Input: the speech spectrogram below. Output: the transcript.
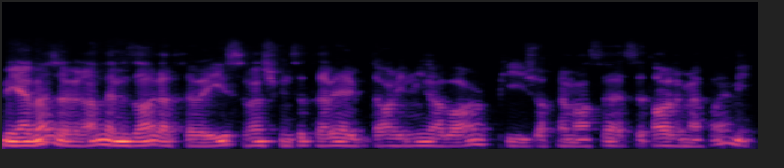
Mais avant, j'avais vraiment de la misère à travailler. Souvent, je finissais de travailler à 8h30, 9h, puis je recommençais à 7h le matin. Mais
